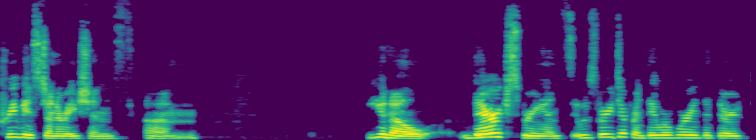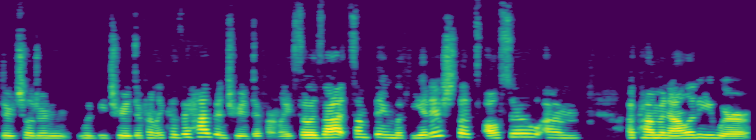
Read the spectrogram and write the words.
previous generations, um, you know, their experience it was very different. They were worried that their their children would be treated differently because they had been treated differently. So is that something with Yiddish that's also um, a commonality where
